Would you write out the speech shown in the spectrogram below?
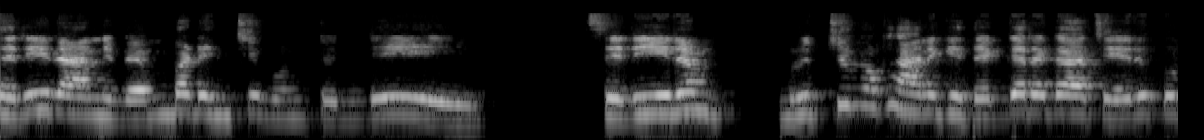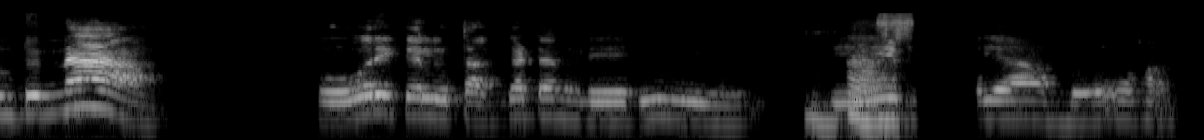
శరీరాన్ని వెంబడించి ఉంటుంది. శరీరం మృత్యుముఖానికి దగ్గరగా చేరుకుంటున్నా కోరికలు తగ్గటం లేదు. మోహం.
